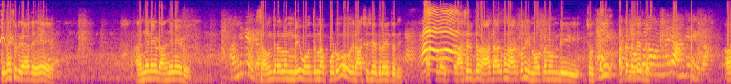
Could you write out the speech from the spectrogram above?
తినేసుడు కాదే. ఆంజనేయుడు ఆంజనేయుడు. సముద్రంలో నుండి పోతున్నప్పుడు రాక్షసి ఎదురవుతుంది. అప్పుడు రాక్షసితో ఆట ఆడుకొని ఆడుకొని నోట్ల నుండి చొచ్చి అక్కడ నుండి ఆ,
